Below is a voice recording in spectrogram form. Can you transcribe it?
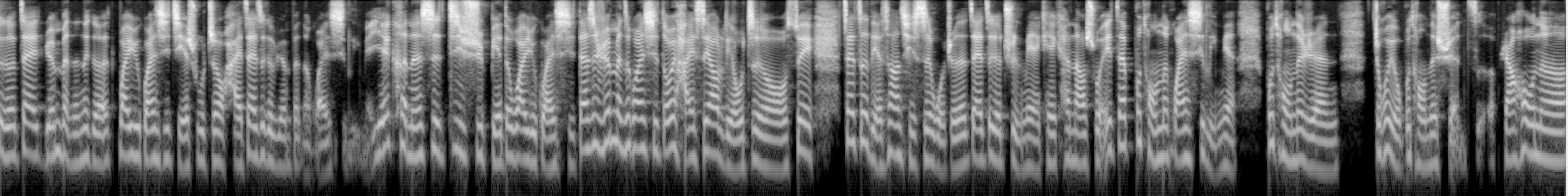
这个在原本的那个外遇关系结束之后，还在这个原本的关系里面，也可能是继续别的外遇关系，但是原本这关系都还是要留着哦。所以在这点上，其实我觉得在这个剧里面也可以看到说，诶，在不同的关系里面，不同的人就会有不同的选择。然后呢，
